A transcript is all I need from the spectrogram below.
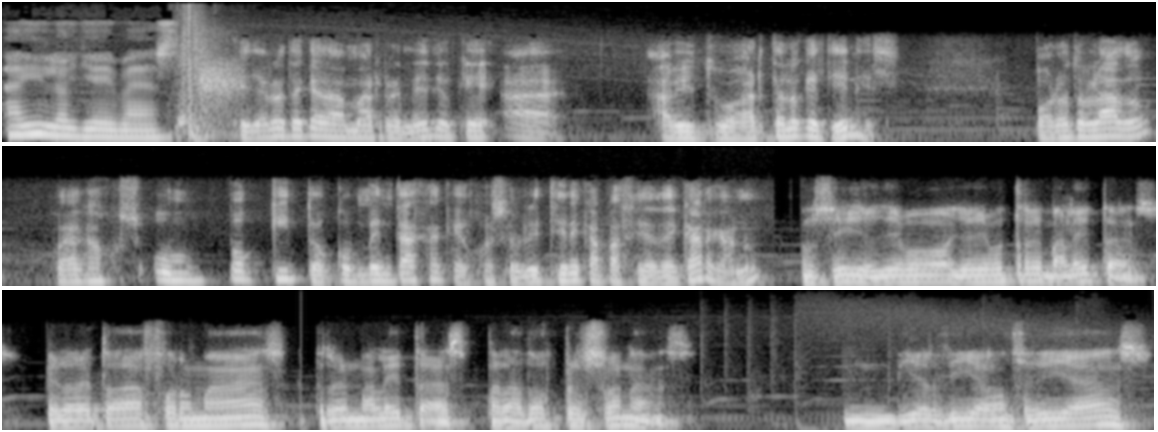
Ahí lo llevas. Que ya no te queda más remedio que a- habituarte a lo que tienes. Por otro lado, juegas un poquito con ventaja que José Luis tiene capacidad de carga, ¿no? Pues sí, yo llevo, yo llevo tres maletas, pero de todas formas, tres maletas para dos personas, mm, 10 días, 11 días,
